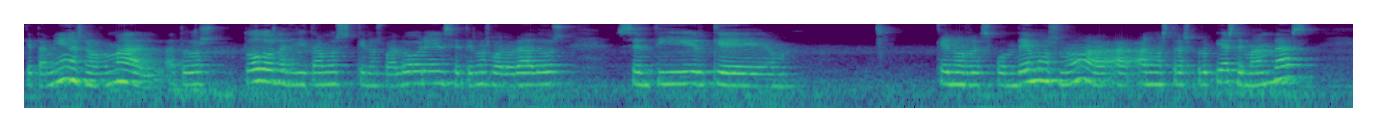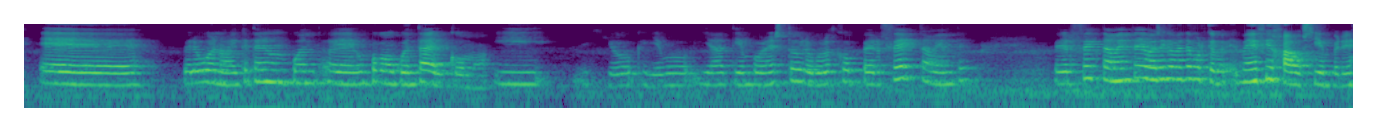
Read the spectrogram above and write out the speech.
que también es normal, a todos, todos necesitamos que nos valoren, sentirnos valorados, sentir que que nos respondemos ¿no? a, a, a, nuestras propias demandas, eh, pero bueno, hay que tener un, eh, un, poco en cuenta el cómo. Y yo que llevo ya tiempo en esto lo conozco perfectamente, perfectamente, básicamente porque me he fijado siempre,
